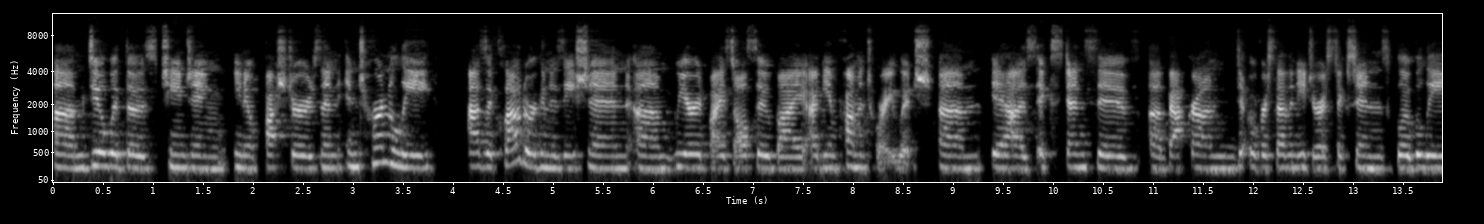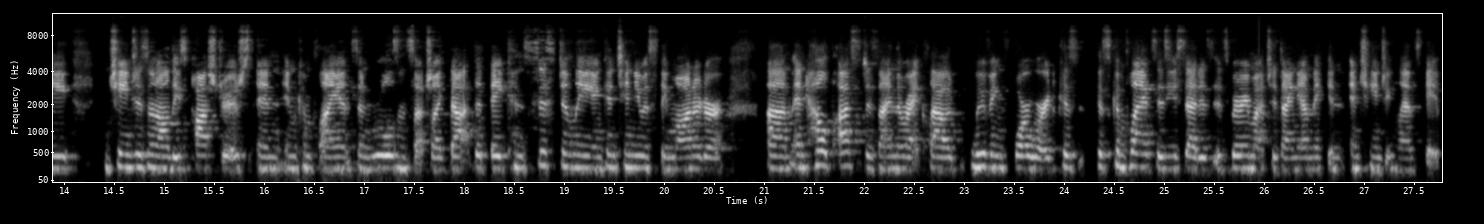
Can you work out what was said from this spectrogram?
um, deal with those changing you know postures and internally as a cloud organization, um, we are advised also by IBM Promontory, which um, has extensive uh, background over 70 jurisdictions globally, changes in all these postures in, in compliance and rules and such like that, that they consistently and continuously monitor um, and help us design the right cloud moving forward. Because compliance, as you said, is, is very much a dynamic and, and changing landscape.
